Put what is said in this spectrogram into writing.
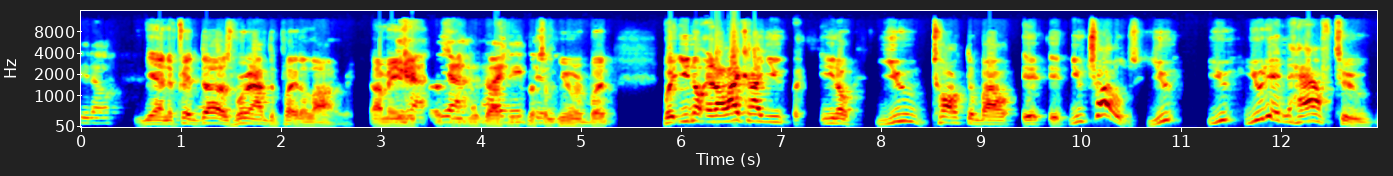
you know. Yeah, and if it does, we're gonna have to play the lottery. I mean, yeah, yeah, it does put some humor, but but you know, and I like how you you know you talked about it. it you chose you you you didn't have to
